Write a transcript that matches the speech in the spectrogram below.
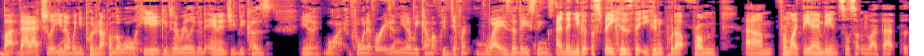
but that actually, you know, when you put it up on the wall here gives a really good energy because, you know, why, for whatever reason, you know, we come up with different ways that these things. and then you got the speakers that you can put up from um from like the ambience or something like that. that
